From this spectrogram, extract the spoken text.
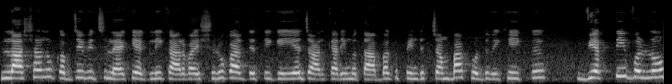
ਲਾਸ਼ਾਂ ਨੂੰ ਕਬਜ਼ੇ ਵਿੱਚ ਲੈ ਕੇ ਅਗਲੀ ਕਾਰਵਾਈ ਸ਼ੁਰੂ ਕਰ ਦਿੱਤੀ ਗਈ ਹੈ। ਜਾਣਕਾਰੀ ਮੁਤਾਬਕ ਪਿੰਡ ਚੰਬਾ ਖੁਰਦ ਵਿਖੇ ਇੱਕ ਵਿਅਕਤੀ ਵੱਲੋਂ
